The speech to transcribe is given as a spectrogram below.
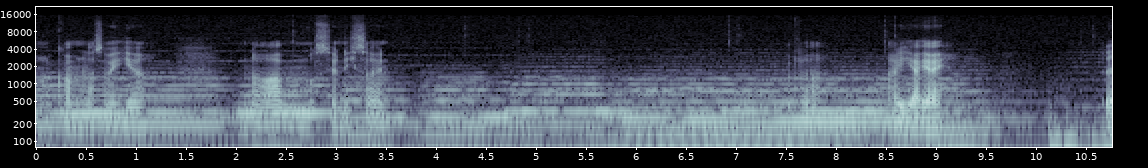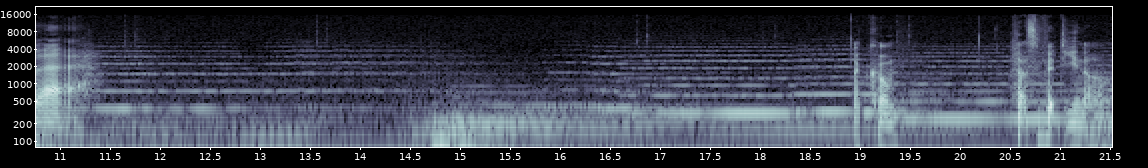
Na komm, lassen wir hier. Namen muss ja nicht sein. Oder. Eieiei. Bäh. Na komm. Lassen wir die Namen.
